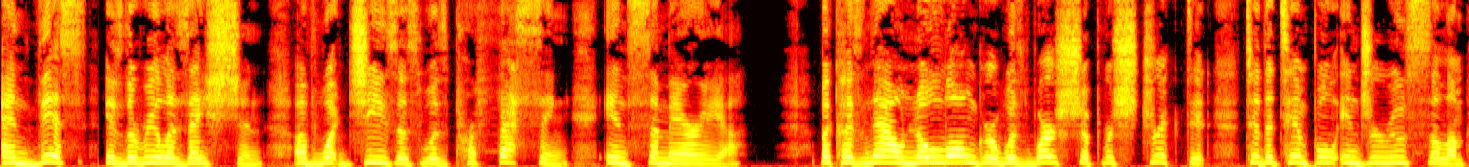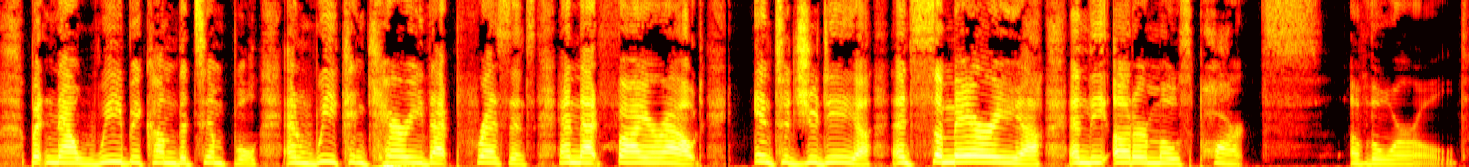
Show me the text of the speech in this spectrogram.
And this is the realization of what Jesus was professing in Samaria because now no longer was worship restricted to the temple in Jerusalem, but now we become the temple and we can carry that presence and that fire out into Judea and Samaria and the uttermost parts of the world.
